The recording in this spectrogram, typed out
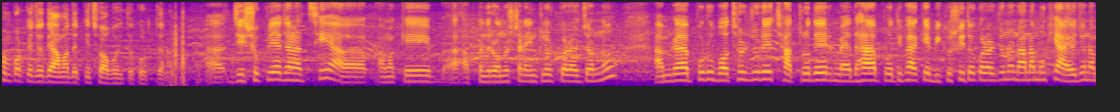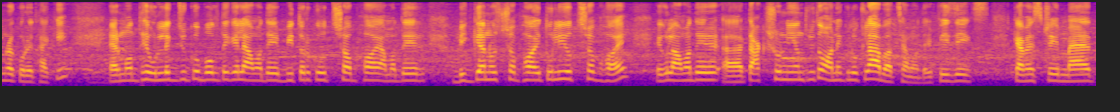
সম্পর্কে যদি আমাদের কিছু অবহিত করতেন জি শুক্রিয়া জানাচ্ছি আমাকে আপনাদের অনুষ্ঠানে ইনক্লুড করার জন্য। আমরা পুরো বছর জুড়ে ছাত্রদের মেধা প্রতিভাকে বিকশিত করার জন্য নানামুখী আয়োজন আমরা করে থাকি। এর মধ্যে উল্লেখযোগ্য বলতে গেলে আমাদের বিতর্ক উৎসব হয়, আমাদের বিজ্ঞান উৎসব হয়, তুলি উৎসব হয়। এগুলো আমাদের টাকশো নিয়ন্ত্রিত অনেকগুলো ক্লাব আছে আমাদের, ফিজিক্স, কেমিস্ট্রি, ম্যাথ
